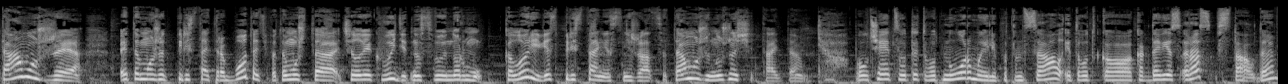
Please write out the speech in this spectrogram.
там уже это может перестать работать, потому что человек выйдет на свою норму калорий, вес перестанет снижаться. Там уже нужно считать, да. Получается, вот эта вот норма или потенциал, это вот когда вес раз встал, да,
